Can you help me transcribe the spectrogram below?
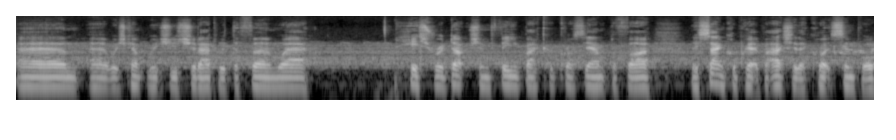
um, uh, which which you should add with the firmware. Hiss reduction feedback across the amplifier. They sound complicated, but actually they're quite simple.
